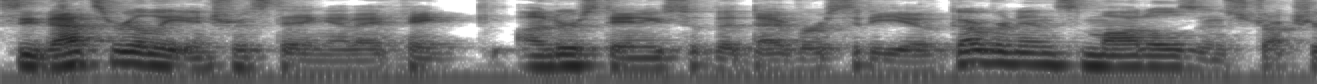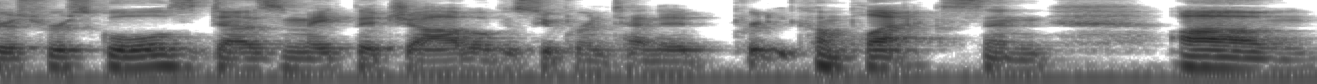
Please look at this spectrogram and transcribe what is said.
See, that's really interesting. And I think understanding so the diversity of governance models and structures for schools does make the job of a superintendent pretty complex. And, um,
